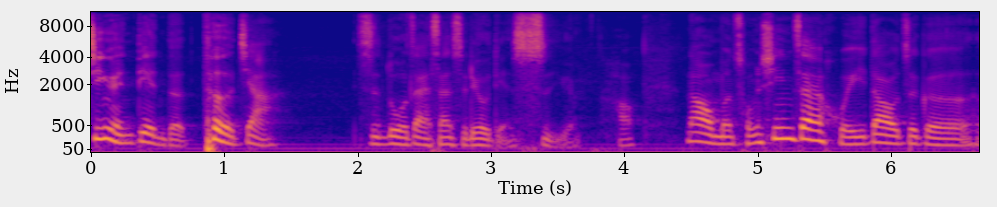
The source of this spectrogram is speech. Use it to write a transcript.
金元电的特价是落在三十六点四元。好，那我们重新再回到这个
